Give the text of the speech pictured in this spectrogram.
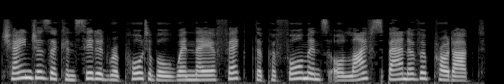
Changes are considered reportable when they affect the performance or lifespan of a product.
